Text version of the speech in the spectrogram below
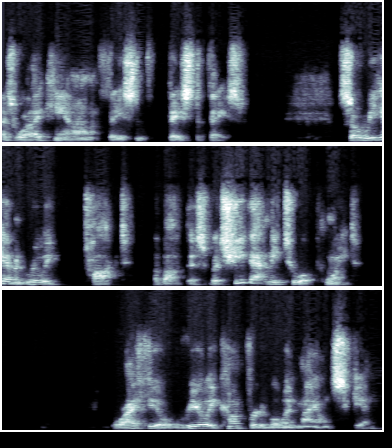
as what I can on a face and face to face. So we haven't really talked about this, but she got me to a point where I feel really comfortable in my own skin.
